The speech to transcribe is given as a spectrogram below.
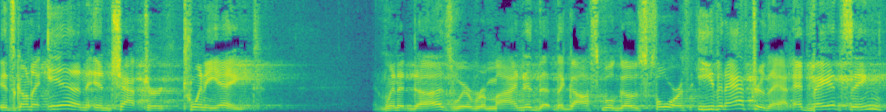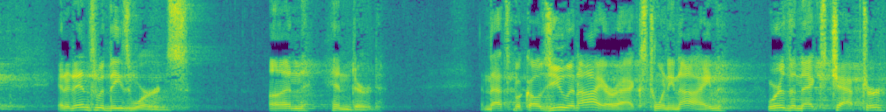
It's going to end in chapter 28. And when it does, we're reminded that the gospel goes forth even after that, advancing, and it ends with these words unhindered. And that's because you and I are Acts 29. We're the next chapter.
